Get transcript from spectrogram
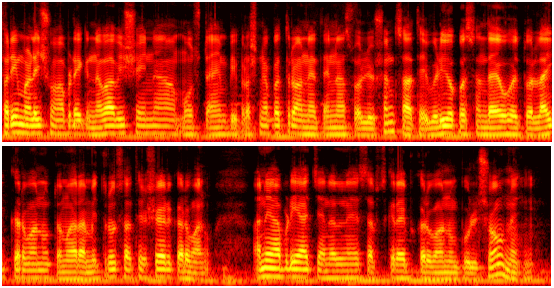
ફરી મળીશું આપણે એક નવા વિષયના મોસ્ટ આઈએમપી પ્રશ્નપત્ર અને તેના સોલ્યુશન સાથે. વીડિયો પસંદ આવ્યો હોય તો લાઇક કરવાનું, તમારા મિત્રો સાથે શેર કરવાનું અને આપણી આ ચેનલને સબસ્ક્રાઈબ કરવાનું ભૂલશો નહીં.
